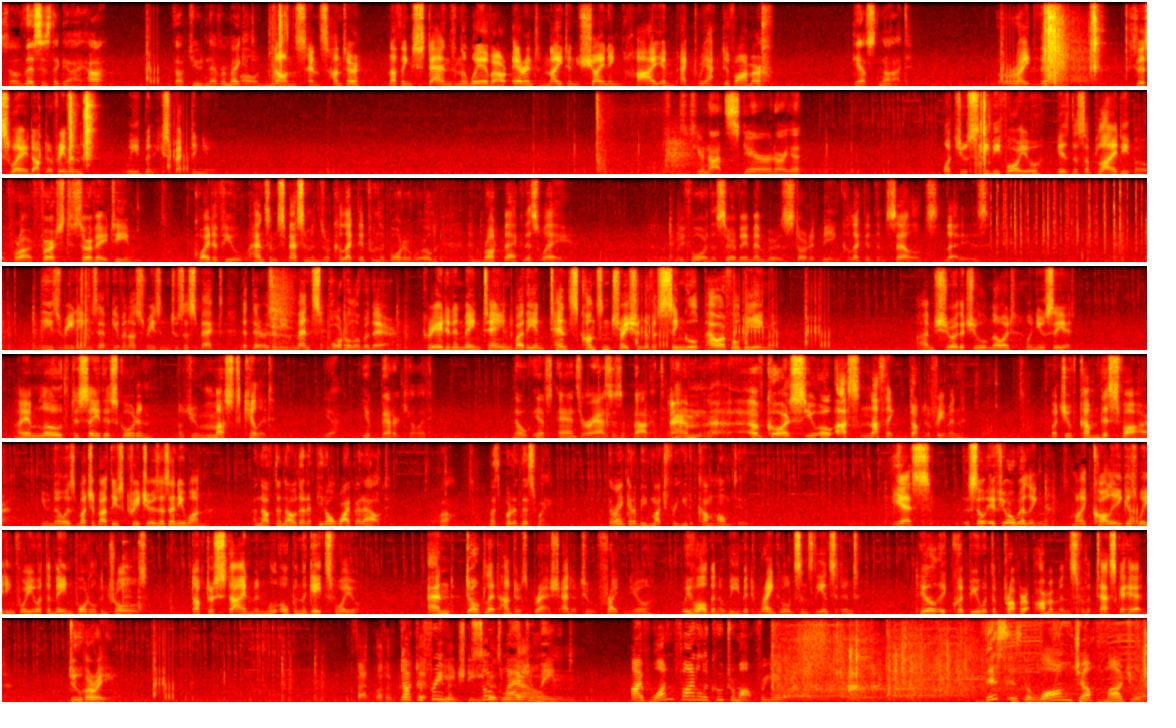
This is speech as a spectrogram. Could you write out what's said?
So this is the guy, huh? Thought you'd never make it. Oh, nonsense, Hunter. Nothing stands in the way of our errant knight in shining high-impact reactive armor. Guess not. Right then. This way, Dr. Freeman. We've been expecting you. You're not scared, are you? What you see before you is the supply depot for our first survey team. Quite a few handsome specimens were collected from the border world and brought back this way. Uh, before the survey members started being collected themselves, that is. These readings have given us reason to suspect that there is an immense portal over there, created and maintained by the intense concentration of a single powerful being. I'm sure that you'll know it when you see it. I am loath to say this, Gordon, but you must kill it. Yeah, you better kill it. No ifs, ands, or asses about it. Uh, of course, you owe us nothing, Dr. Freeman. But you've come this far. You know as much about these creatures as anyone. Enough to know that if you don't wipe it out, well, let's put it this way. There ain't gonna be much for you to come home to. Yes, so if you're willing, my colleague is waiting for you at the main portal controls. Dr. Steinman will open the gates for you. And don't let Hunter's brash attitude frighten you. We've all been a wee bit rankled since the incident. He'll equip you with the proper armaments for the task ahead. Do hurry. Fat lot of good Dr. Freeman, so glad you made it. I've one final accoutrement for you. This is the long jump module.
